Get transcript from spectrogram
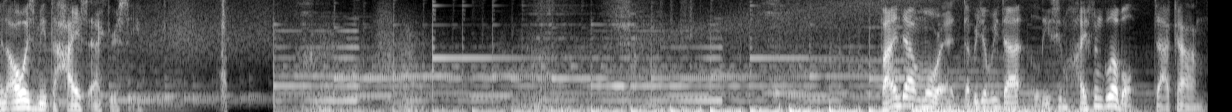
And always meet the highest accuracy. Find out more at www.elysium-global.com.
